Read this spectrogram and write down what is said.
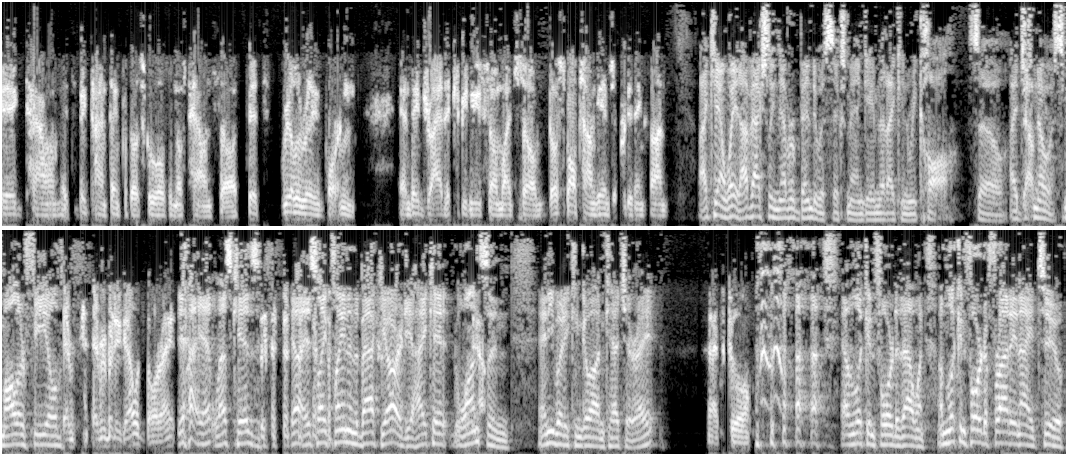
big town. It's a big time thing for those schools and those towns. So it's really, really important and they drive the community so much. So those small town games are pretty dang fun. I can't wait. I've actually never been to a six man game that I can recall. So I just yep. know a smaller field. Everybody's eligible, right? Yeah, yeah, less kids. yeah, it's like playing in the backyard. You hike it once yeah. and anybody can go out and catch it, right? That's cool. I'm looking forward to that one. I'm looking forward to Friday night too.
